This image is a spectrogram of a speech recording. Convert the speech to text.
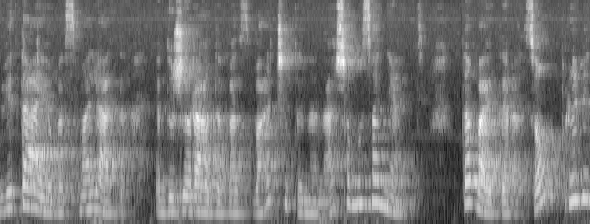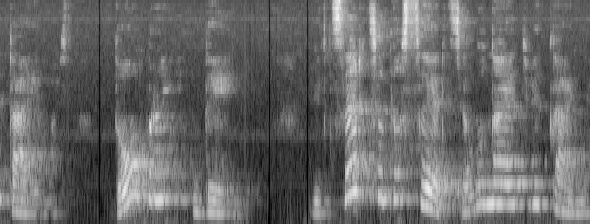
Вітаю вас, малята! Я дуже рада вас бачити на нашому занятті. Давайте разом привітаємось. Добрий день! Від серця до серця лунають вітання.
